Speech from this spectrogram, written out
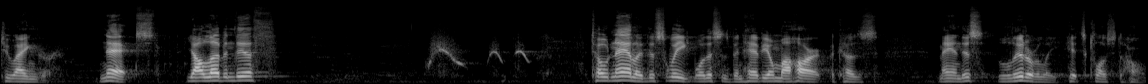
to anger. Next, Y'all loving this? I told Natalie this week, boy, this has been heavy on my heart because, man, this literally hits close to home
